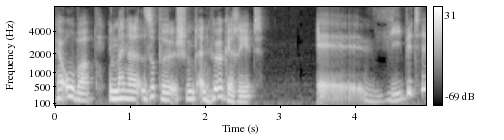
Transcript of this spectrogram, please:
Herr Ober, in meiner Suppe schwimmt ein Hörgerät. Äh, wie bitte?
